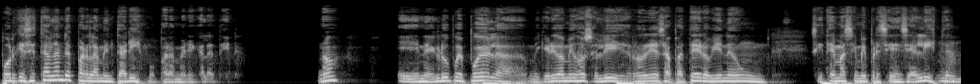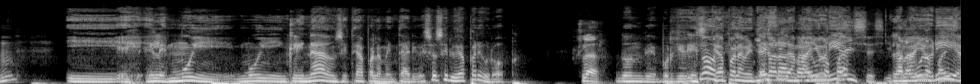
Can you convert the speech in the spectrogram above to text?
porque se está hablando de parlamentarismo para América Latina. ¿No? En el grupo de Puebla, mi querido amigo José Luis Rodríguez Zapatero viene de un sistema semipresidencialista y eh, él es muy, muy inclinado a un sistema parlamentario. Eso serviría para Europa. Claro. Donde, porque el No, sistema parlamentario para- la para mayoría, países, y la mayoría países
